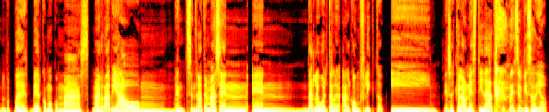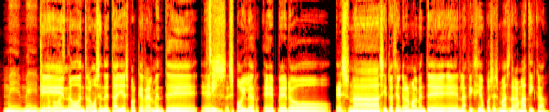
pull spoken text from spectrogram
lo puedes ver como con más, más rabia o mm, en- centrarte más en, en darle vuelta al, al conflicto y eso es que la honestidad de ese episodio me, me, me tocó que bastante. no entramos en detalles porque realmente es Sí. spoiler, eh, pero es una situación que normalmente en la ficción pues es más dramática.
